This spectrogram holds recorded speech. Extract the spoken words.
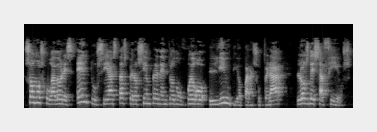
somos jugadores entusiastas, pero siempre dentro de un juego limpio para superar los desafíos.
